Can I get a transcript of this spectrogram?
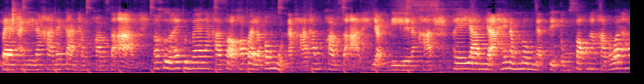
แปรงอันนี้นะคะในการทำความสะอาด ก็คือให้คุณแม่นะคะ สอดเข้าไปแล้วก็หมุนนะคะทำความสะอาดอย่างดีเลยนะคะ พยายามอย่าให้น้ำนมเนี่ยติดตรงซอกนะคะ เพราะว่าถ้า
